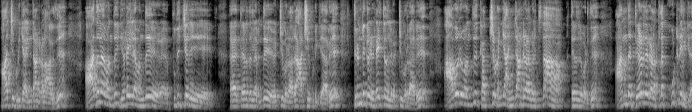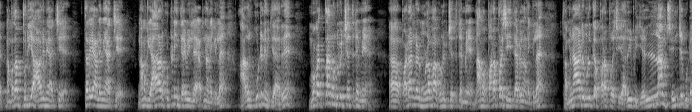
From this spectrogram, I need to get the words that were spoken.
ஆட்சி பிடிக்க ஐந்தாண்டுகள் ஆகுது. அதில் வந்து இடையில வந்து புதுச்சேரி தேர்தலில் வந்து வெற்றி பெறாரு ஆட்சி பிடிக்கிறாரு திண்டுக்கல் இடைத்தேர்தலில் வெற்றி பெறாரு. அவர் வந்து கட்சி தொடங்கி அஞ்சாண்டு காலம் கழிச்சு தான் தேர்தல் வருது. அந்த தேர்தல் காலத்தில் கூட்டணி வைக்கிறார். நம்ம தான் பெரிய ஆளுமையாச்சு திரை ஆளுமையாச்சு. நமக்கு யாரோட கூட்டணியும் தேவையில்லை அப்படின்னு நினைக்கல. அவர் கூட்டணி வைக்கிறாரு. முகத்தான் கொண்டு போய் சேர்த்துட்டோமே. படங்கள் மூலமாக கொண்டு போய் சேர்த்துட்டோமே. நாம் பரப்புரை செய்ய தேவையில்லை நினைக்கல. தமிழ்நாடு முழுக்க பரப்புரை செய்யாரு இப்படி எல்லாம் செஞ்சு கூட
